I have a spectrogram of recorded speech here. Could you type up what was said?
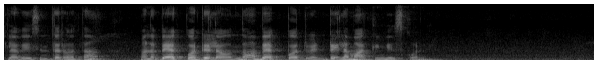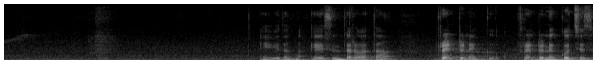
ఇలా వేసిన తర్వాత మన బ్యాక్ పార్ట్ ఎలా ఉందో ఆ బ్యాక్ పార్ట్ వెంట ఇలా మార్కింగ్ వేసుకోండి. ఈ విధంగా వేసిన తర్వాత ఫ్రంట్ నెక్ ఫ్రంట్ నెక్ వచ్చేసి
